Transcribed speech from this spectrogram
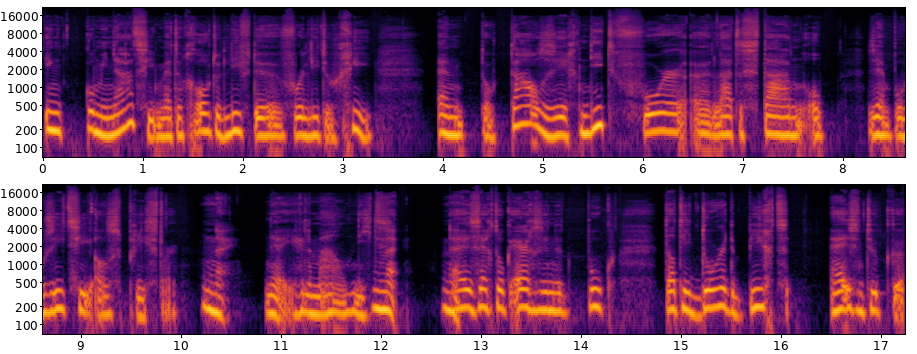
in combinatie met een grote liefde voor liturgie. En totaal zich niet voor eh, laten staan op zijn positie als priester. Nee, Nee, helemaal niet. nee, nee. Hij zegt ook ergens in het boek dat hij door de biecht. Hij is natuurlijk eh,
